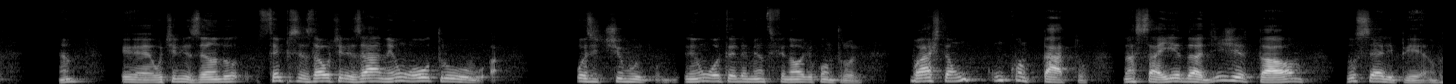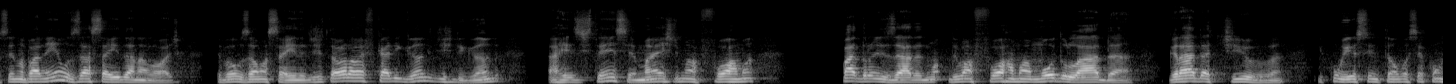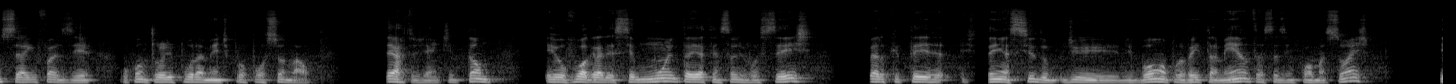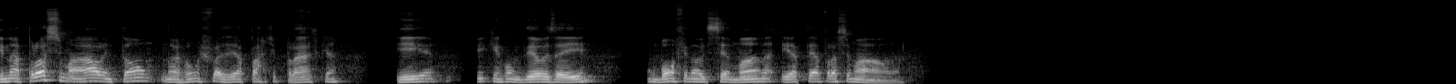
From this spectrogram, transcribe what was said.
né? é, utilizando, sem precisar utilizar nenhum outro positivo, nenhum outro elemento final de controle. Basta um, um contato na saída digital do CLP. Você não vai nem usar a saída analógica. Você vai usar uma saída digital, ela vai ficar ligando e desligando a resistência, mas de uma forma padronizada, de uma forma modulada, gradativa. E com isso, então, você consegue fazer o controle puramente proporcional. Certo, gente? Então, eu vou agradecer muito a atenção de vocês. Espero que tenha sido de, de bom aproveitamento essas informações. E na próxima aula, então, nós vamos fazer a parte prática e fiquem com Deus aí. Um bom final de semana e até a próxima aula.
